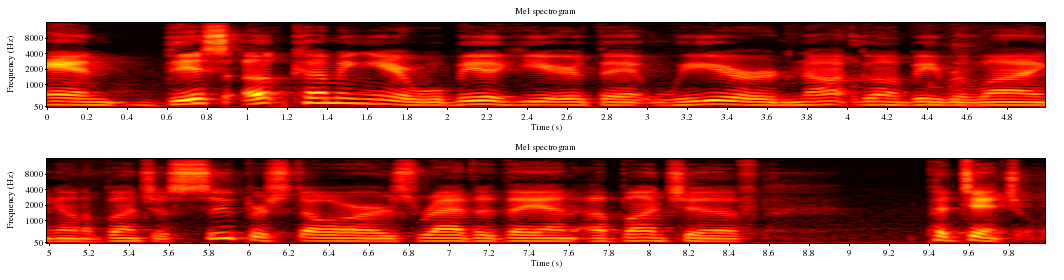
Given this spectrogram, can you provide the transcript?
And this upcoming year will be a year that we're not going to be relying on a bunch of superstars rather than a bunch of potential.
